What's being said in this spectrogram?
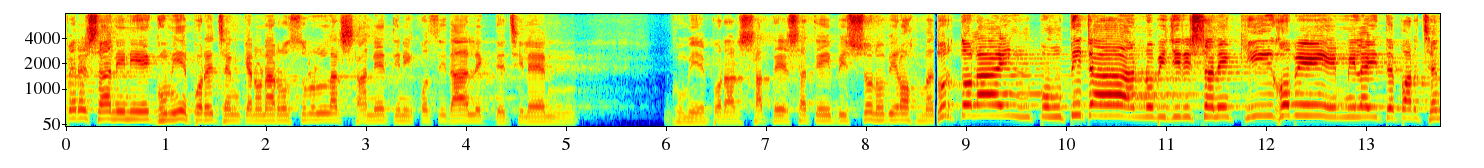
পেরেশানি নিয়ে ঘুমিয়ে পড়েছেন, কেননা রসুল্লাহর শানে তিনি কসিদা লিখতেছিলেন। ঘুমিয়ে পড়ার সাথে সাথে বিশ্ব নবী রহমান লাইন পঙ্ক্তিটা নবীজির শানে কি হবে মিলাইতে পারছেন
